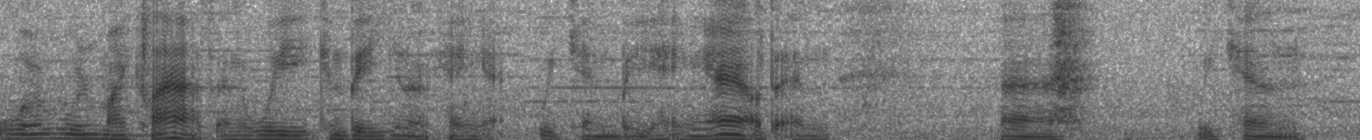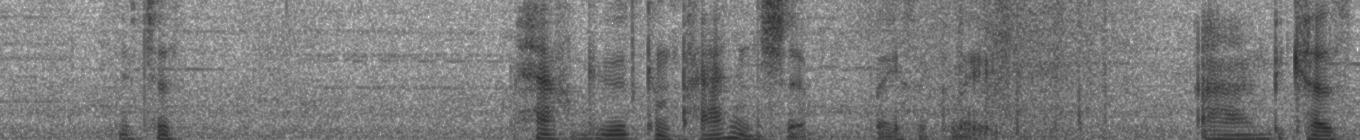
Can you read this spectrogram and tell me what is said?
were, in my class, and we can be, you know, hang. We can be hanging out, and, uh, we can, just have good companionship, basically. Um, because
